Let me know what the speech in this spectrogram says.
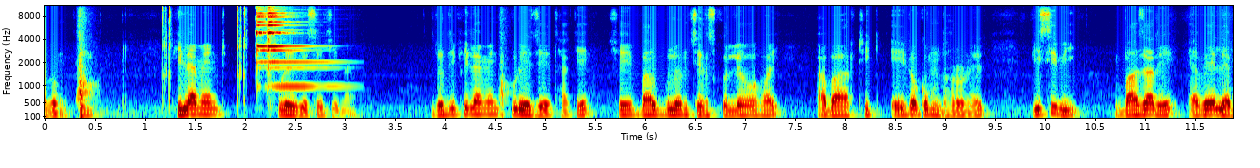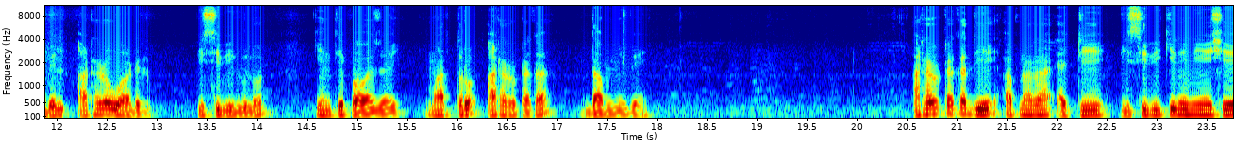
এবং ফিলামেন্ট পুড়ে গেছে কিনা। যদি ফিলামেন্ট পুড়ে যেয়ে থাকে, সেই বাল্বগুলো চেঞ্জ করলেও হয়। আবার ঠিক এই রকম ধরনের পিসিবি বাজারে অ্যাভেলেবেল আঠারো ওয়ার্ডের পিসিবিগুলো কিনতে পাওয়া যায়। মাত্র আঠারো টাকা দাম নেবে। আঠারো টাকা দিয়ে আপনারা একটি পিসিবি কিনে নিয়ে এসে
